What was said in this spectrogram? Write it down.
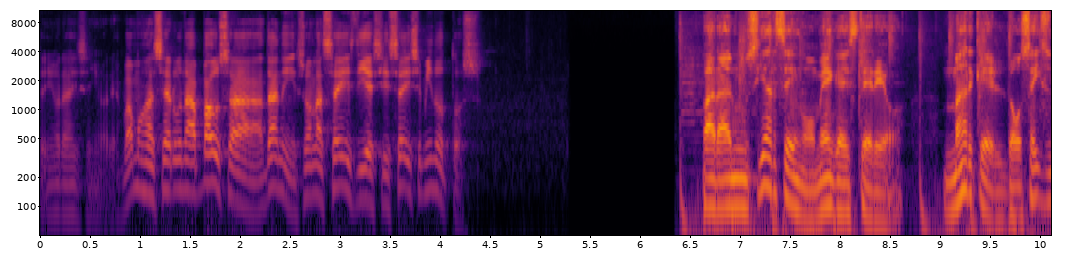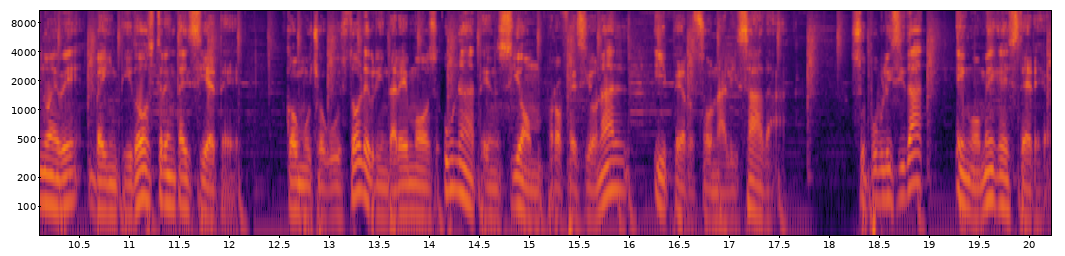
Señoras y señores. Vamos a hacer una pausa, Dani. Son las 6:16 minutos. Para anunciarse en Omega Estéreo, marque el 269-2237. Con mucho gusto le brindaremos una atención profesional y personalizada. Su publicidad en Omega Estéreo.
